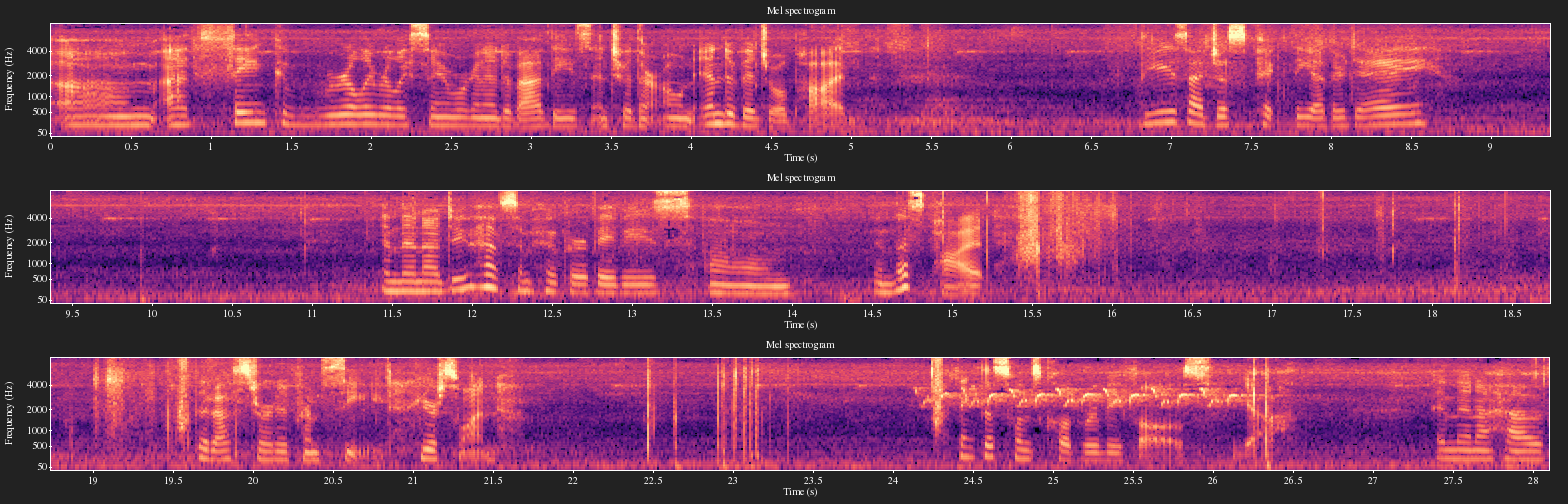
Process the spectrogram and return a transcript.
Um, I think really, really soon we're going to divide these into their own individual pot. These I just picked the other day. And then I do have some heuchera babies um, in this pot that I've started from seed. Here's one. I think this one's called Ruby Falls. Yeah. And then I have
